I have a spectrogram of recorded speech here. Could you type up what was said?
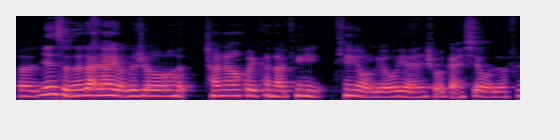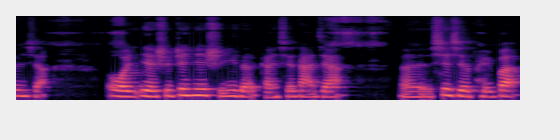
呃，因此呢，大家有的时候常常会看到听听友留言说感谢我的分享，我也是真心实意的感谢大家，嗯，谢谢陪伴，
